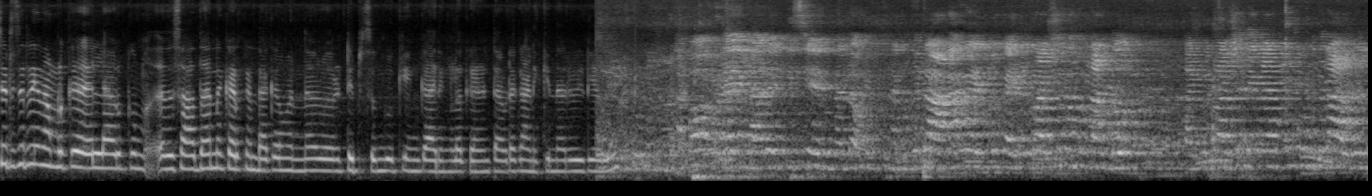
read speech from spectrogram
ചെറിയ ചെറിയ നമ്മൾക്ക് എല്ലാവർക്കും സാധാരണക്കാർക്ക് ഉണ്ടാക്കാൻ പറ്റുന്ന ഓരോ ടിപ്സും കുക്കിങ് കാര്യങ്ങളൊക്കെയാണ് കേട്ടോ അവിടെ കാണിക്കുന്ന ഒരു വീഡിയോയിൽ. അപ്പോൾ ഇവിടെ എല്ലാവരും എത്തിച്ചേരുന്നല്ലോ നമുക്ക് നമ്മൾ കണ്ടു. കഴിഞ്ഞ പ്രാവശ്യത്തെക്കാളും കൂടുതൽ ആളുകൾ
